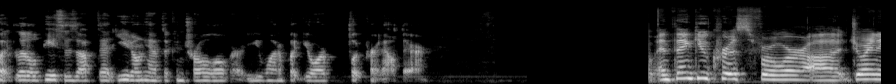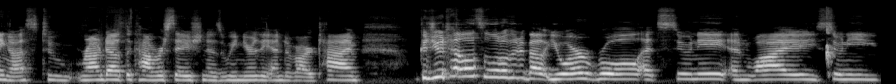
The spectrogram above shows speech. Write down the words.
put little pieces up that you don't have the control over. You want to put your footprint out there. And thank you, Chris, for uh, joining us to round out the conversation as we near the end of our time. Could you tell us a little bit about your role at SUNY and why SUNY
